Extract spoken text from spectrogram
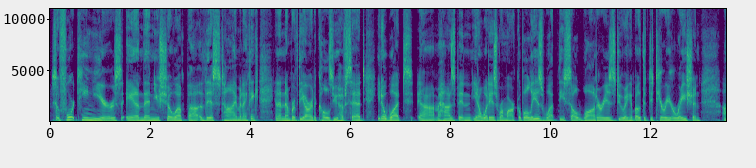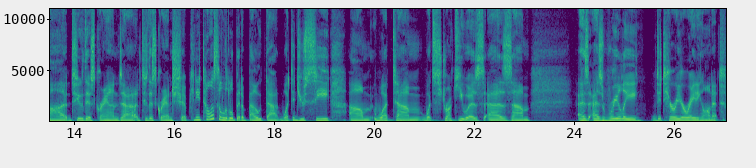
So 14 years, and then you show up uh, this time. And I think in a number of the articles you have said, you know, what um, has been, you know, what is remarkable is what the salt water is doing about the deterioration uh, to this grand uh, to this grand ship. Can you tell us a little bit about that? What did you see? Um, what um, what struck you as as um, as as really deteriorating on it?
